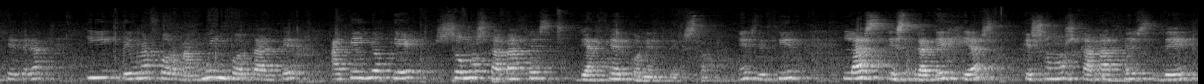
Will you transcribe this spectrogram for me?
etcétera, y de una forma muy importante aquello que somos capaces de hacer con el texto, es decir, las estrategias que somos capaces de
